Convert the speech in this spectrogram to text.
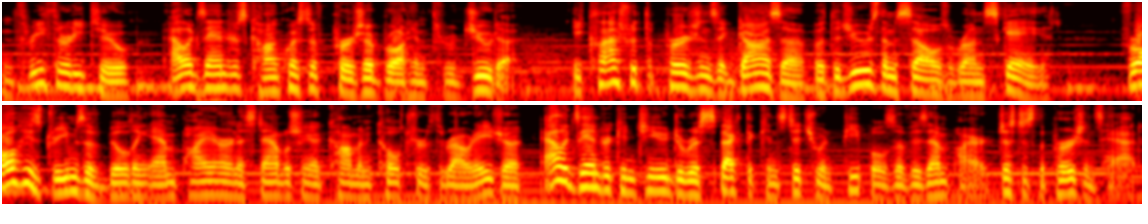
In 332, Alexander's conquest of Persia brought him through Judah, he clashed with the Persians at Gaza, but the Jews themselves were unscathed. For all his dreams of building empire and establishing a common culture throughout Asia, Alexander continued to respect the constituent peoples of his empire, just as the Persians had.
